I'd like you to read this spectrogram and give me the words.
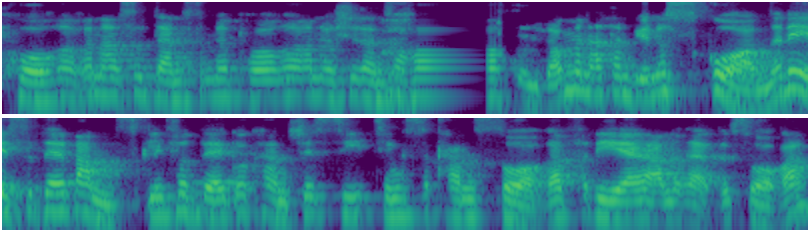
pårørende, altså den som er pårørende, og ikke den som har sykdommen, at han begynner å skåne dem. Så det er vanskelig for deg å kanskje si ting som kan såre, for de er allerede såra.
